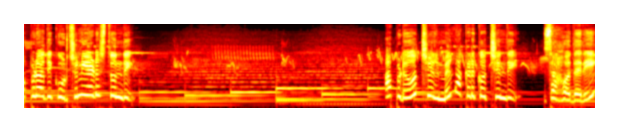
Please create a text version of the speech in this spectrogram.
అప్పుడు అది కూర్చుని ఏడుస్తుంది. అప్పుడు చిల్మిల్ అక్కడికొచ్చింది. సహోదరి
